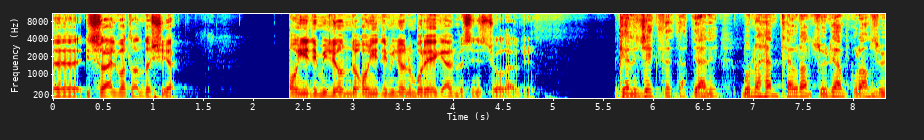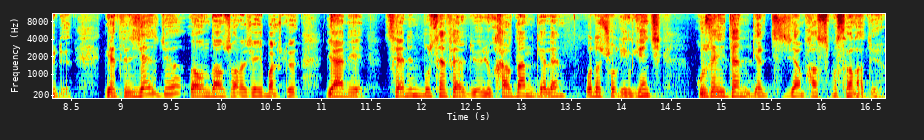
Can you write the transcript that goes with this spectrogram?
e, İsrail vatandaşı ya. 17 milyonu da 17 milyonun buraya gelmesini istiyorlar diyor. Gelecek zaten. Yani bunu hem Tevrat söylüyor hem Kur'an söylüyor. Getireceğiz diyor ve ondan sonra şey başlıyor. Yani senin bu sefer diyor yukarıdan gelen o da çok ilginç. Kuzeyden getireceğim hasmı sana diyor.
